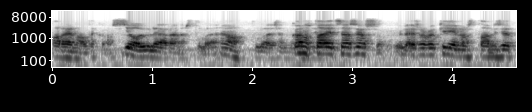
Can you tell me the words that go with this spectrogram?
areenalta kanssa? Joo, Yle Areenasta tulee, Joo. tulee sen Kannattaa itse asiassa, jos yleisöä kiinnostaa, niin sieltä,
